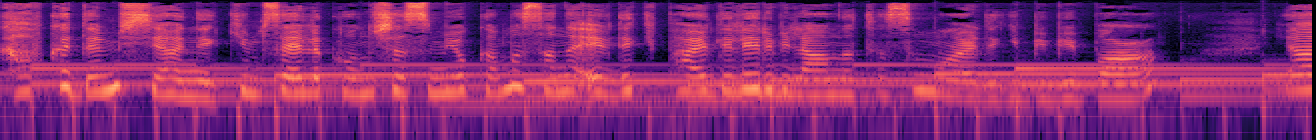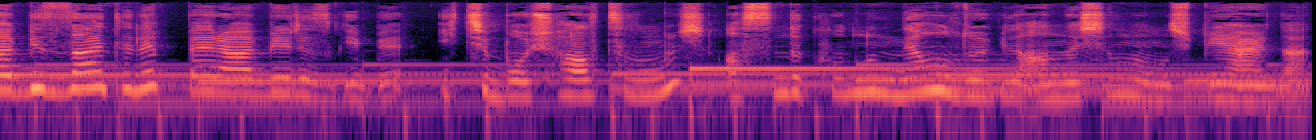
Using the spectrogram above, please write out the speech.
Kafka demiş ya hani kimseyle konuşasım yok ama sana evdeki perdeleri bile anlatasım vardı gibi bir bağ. Ya biz zaten hep beraberiz gibi içi boşaltılmış aslında konunun ne olduğu bile anlaşılmamış bir yerden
